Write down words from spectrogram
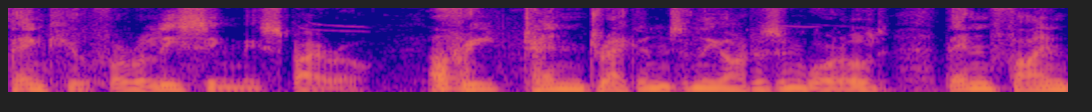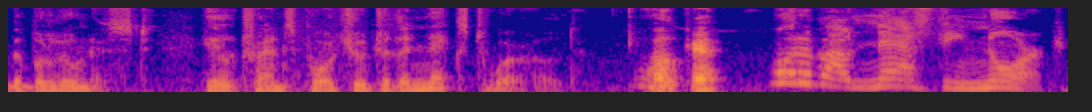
Thank you for releasing me, Spyro. Oh. Free ten dragons in the artisan world, then find the balloonist. He'll transport you to the next world. Okay. What about Gnasty Gnorc?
